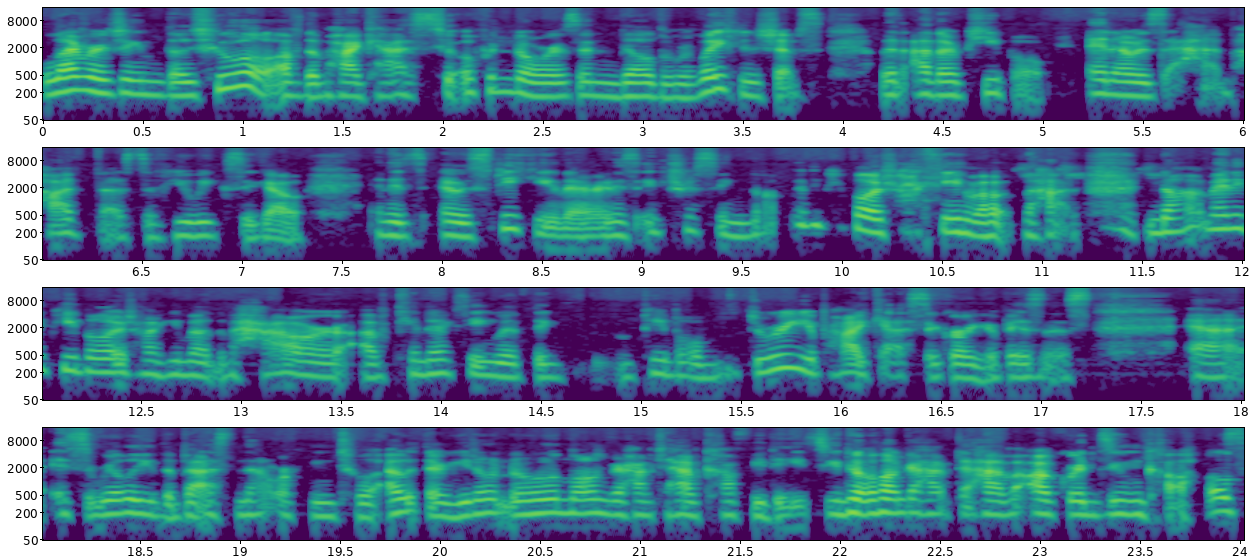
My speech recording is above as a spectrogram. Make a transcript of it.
leveraging the tool of the podcast to open doors and build relationships with other people. And I was at Podfest a few weeks ago and it's I was speaking there and it's interesting. Not many people are talking about that. Not many people are talking about the power of connecting with the people through your podcast to grow your business. Uh, it's really the best networking tool out there. You don't no longer have to have coffee dates. You no longer have to have awkward Zoom calls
